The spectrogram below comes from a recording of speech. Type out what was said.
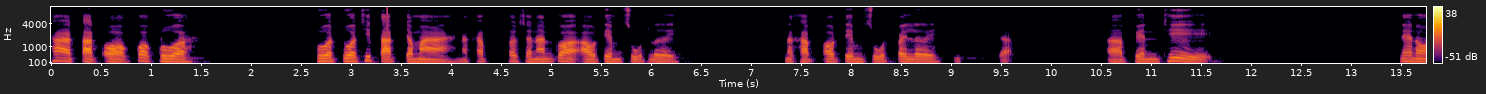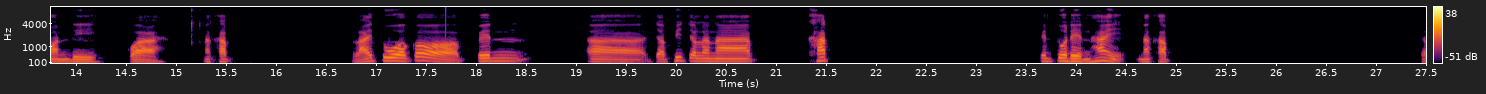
ถ้าตัดออกก็กลัว กลัวตัวที่ตัดจะมานะครับ เพราะฉะนั้นก็เอาเต็มสูตรเลยนะครับ เอาเต็มสูตรไปเลย เป็นที่แน่นอนดีกว่านะครับ หลายตัวก็เป็นจะพิจารณาคัด เป็นตัวเด่นให้นะครับ จะ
